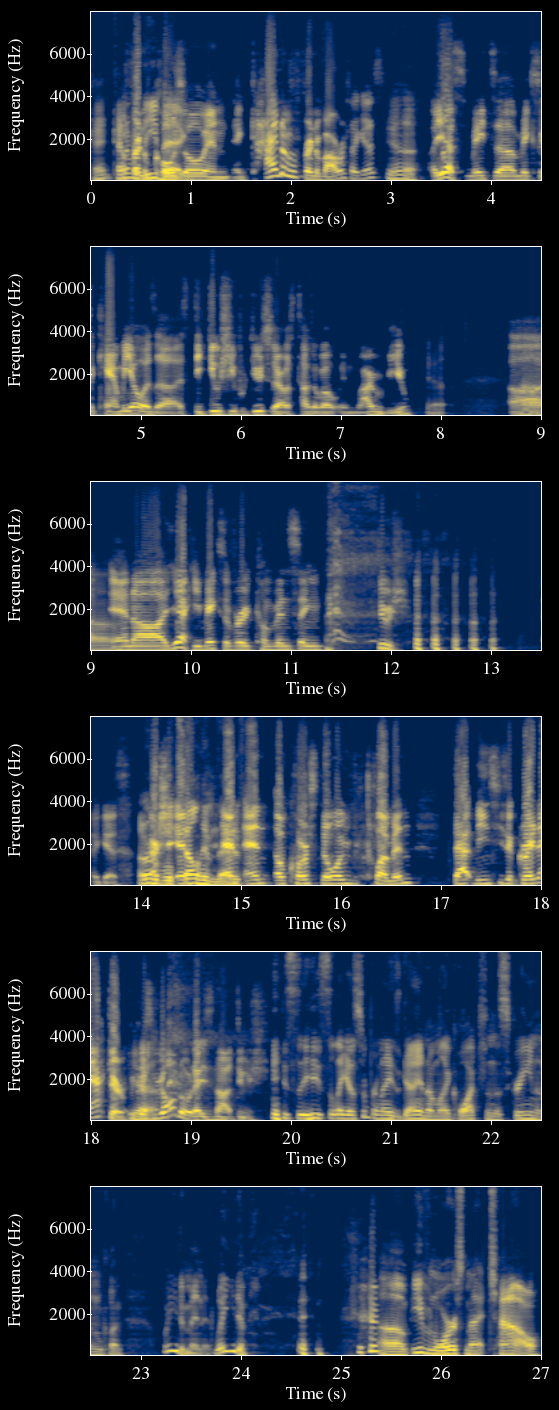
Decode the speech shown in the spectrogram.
Kind, kind a of a friend of D-bag. Kozo and, and kind of a friend of ours, I guess. Yeah. Uh, yes, makes uh, makes a cameo as a as the douchey producer I was talking about in my review. Yeah. And uh, yeah, he makes a very convincing douche. I guess. I don't know if we'll and, tell him that And, if- and of course, knowing Clement, that means he's a great actor because Yeah. we all know that he's not douche. he's he's like a super nice guy, and I'm like watching the screen and I'm going, wait a minute, wait a minute. um, even worse, Matt Chow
